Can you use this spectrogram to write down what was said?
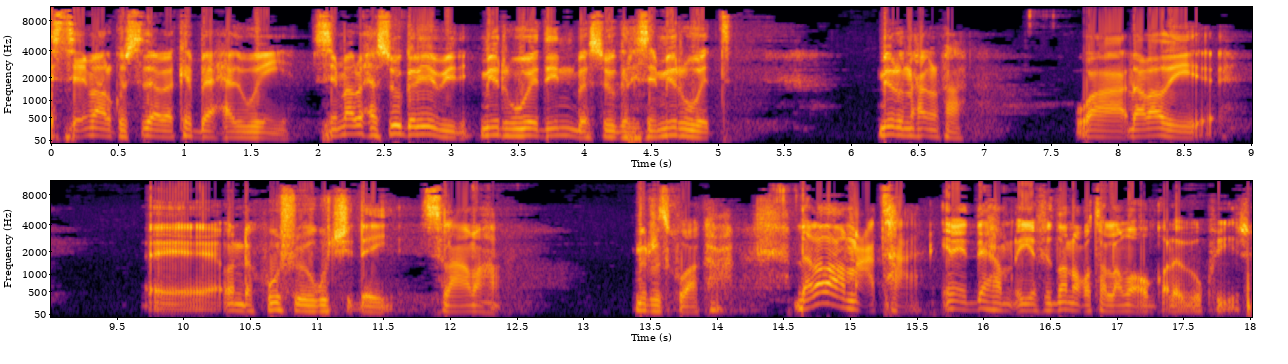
isticmaalku sidaabaa ka baaxad weeye. Isticmaal waxaa soo gelaya buu yidhi mirwadin baa soo gelaysa mirwad mirwad maxaa markaa waa dhaladii indhakuusha ugu jidhay islaamaha. Mirwadku waa kaa dhaladaa mactaa inay dahab iyo fido noqoto lama ogola buu ku yidhi.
